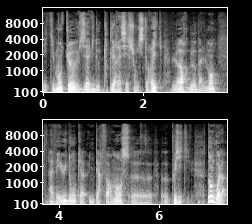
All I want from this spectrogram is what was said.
et qui montre que vis-à-vis -vis de toutes les récessions historiques, l'or, globalement, avait eu donc une performance positive. Donc voilà,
